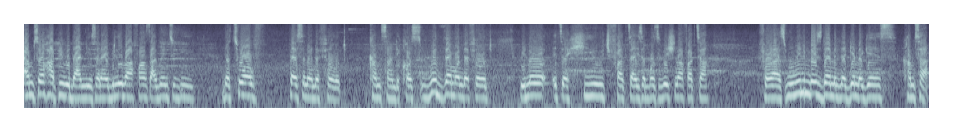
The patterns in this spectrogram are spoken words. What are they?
I'm so happy with that news, and I believe our fans are going to be the 12th person on the field come Sunday. Because with them on the field, we know it's a huge factor. It's a motivational factor for us. We really miss them in the game against Kamsar.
